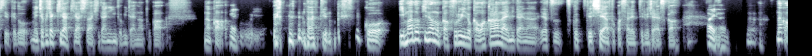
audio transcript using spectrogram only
してるけど、めちゃくちゃキラキラしたひな人形みたいなとか、なんか、はい なんていうの、こう、今時なのか古いのかわからないみたいなやつ作ってシェアとかされてるじゃないですか。はいはい。なんか、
